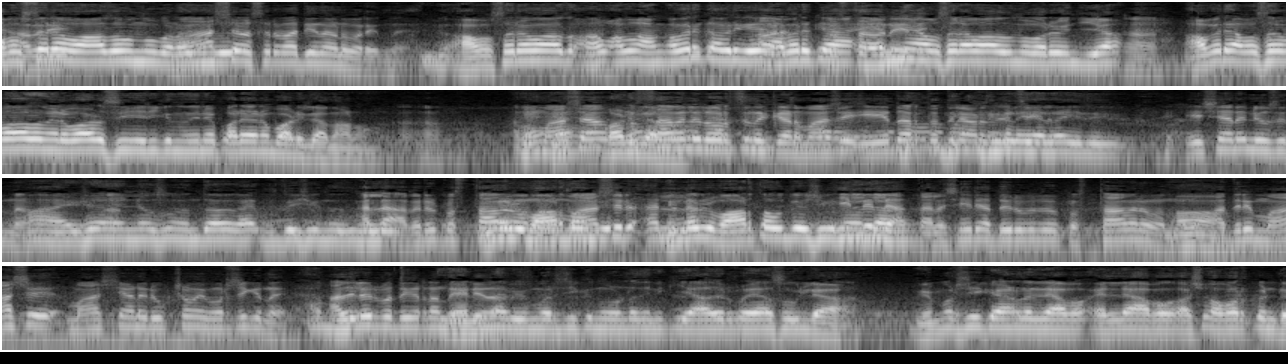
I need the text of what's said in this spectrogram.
അവസരവാദം എന്ന് പറയുന്നത് അവസരവാദി എന്നാണ് പറയുന്നത്. അവസരവാദം അവ- അവ- അവർക്ക് അവർക്ക് അവർക്ക് എന്നെ അവസരവാദം എന്ന് പറയുകയും ചെയ്യാം. അവർ അവസരവാദ നിലപാട് സ്വീകരിക്കുന്നതിനെ പറയാനും പാടില്ല എന്നാണോ? മാഷ പ്രസ്താവനയിൽ ഉറച്ചു നിൽക്കുകയാണ്. മാഷ ഏത് അർത്ഥത്തിലാണ് നിങ്ങൾ ഏതാ ഉദ്ദേശിച്ചത്? ഇത്? ഏഷ്യാനെറ്റ് ന്യൂസിൽ ആ നിന്നാണ് ഏഷ്യാനെറ്റ് ന്യൂസ് എന്താ ഉദ്ദേശിക്കുന്നത്? അല്ല അവരൊരു പ്രസ്താവന നിങ്ങളൊരു വന്നു. വാർത്ത മാഷ് ഉദ്ദേ- അല്ല. നിങ്ങളൊരു വാർത്ത ഉദ്ദേശിക്കുന്നത് ഇല്ലില്ല എന്താണ്? തലശ്ശേരി അതൊരു ഒരു പ്രസ്താവന വന്നു. അതിൽ മാഷ് മാഷിയാണ് രൂക്ഷമായി വിമർശിക്കുന്നത്. അതിലൊരു പ്രതികരണം എന്നെ നേടിയത് വിമർശിക്കുന്നതുകൊണ്ട് എനിക്ക് യാതൊരു പ്രയാസവുമില്ല. വിമർശിക്കാനുള്ള എല്ലാ എല്ലാ അവകാശവും അവർക്കുണ്ട്.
